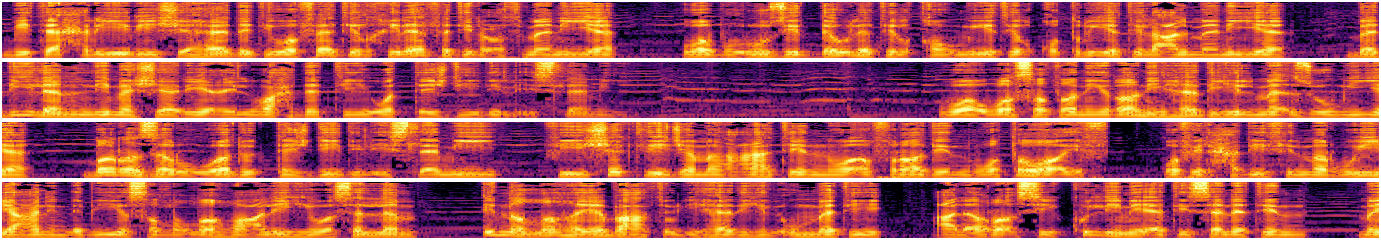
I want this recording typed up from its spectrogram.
بتحرير شهادة وفاة الخلافة العثمانية وبروز الدولة القومية القطرية العلمانية بديلا لمشاريع الوحدة والتجديد الإسلامي. ووسط نيران هذه المأزومية برز رواد التجديد الإسلامي في شكل جماعات وأفراد وطوائف. وفي الحديث المروي عن النبي صلى الله عليه وسلم إن الله يبعث لهذه الأمة على رأس كل مائه سنة من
